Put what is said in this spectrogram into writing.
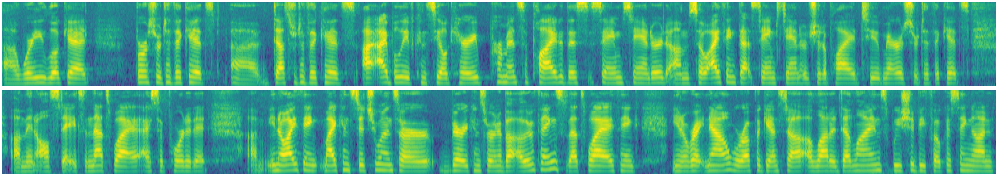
uh, where you look at birth certificates, uh, death certificates. I, I, believe concealed carry permits apply to this same standard. Um, so I think that same standard should apply to marriage certificates um, in all states, and that's why I supported it. Um, you know, I think my constituents are very concerned about other things. That's why I think, you know, right now we're up against a, a lot of deadlines. We should be focusing on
